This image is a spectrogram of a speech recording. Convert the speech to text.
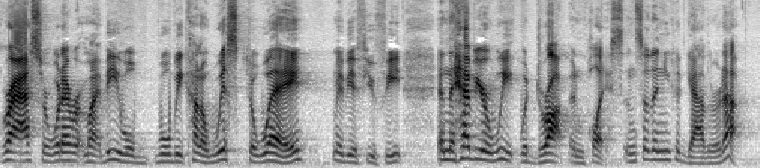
grass or whatever it might be will, will be kind of whisked away maybe a few feet, and the heavier wheat would drop in place. And so then you could gather it up.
